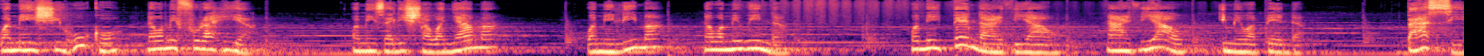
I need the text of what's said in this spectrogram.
wameishi huko na wamefurahia. Wameizalisha wanyama, wamelima na wamewinda. Wameipenda ardhi yao na ardhi yao imewapenda. Basi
